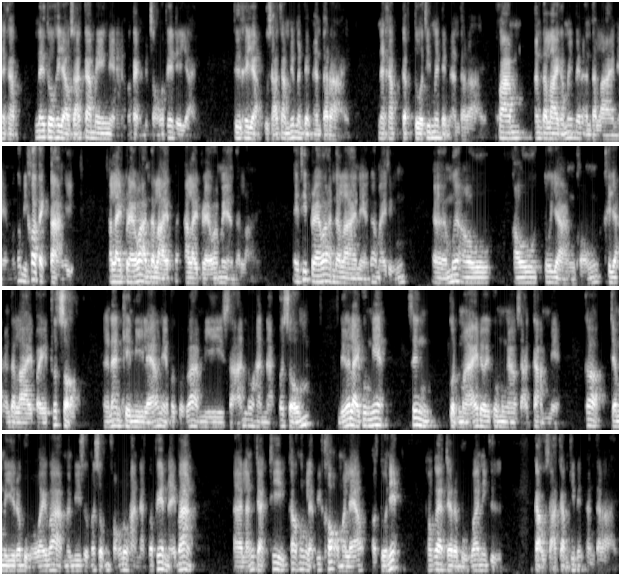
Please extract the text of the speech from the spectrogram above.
นะครับ ในตัวขยะอุตสาหกรรมเองเนี่ยมันแบ่งเป็นสองประเภทใหญ่ๆคือขยะอุตสาหกรรมที่มันเป็นอันตรายนะครับ กับตัวที่ไม่เป็นอันตราย ความอันตรายกับไม่เป็นอันตรายเนี่ยมันก็มีข้อแตกต่างอีก อะไรแปลว่าอันตรายอะไรแปลว่าไม่อันตรายไอ้ที่แปลว่าอันตรายเนี่ยก็หมายถึง เเมื่อเอาเอาตัวอย่างของขยะอันตรายไปทดสอบด้านเคมีแล้วเนี่ยปรากฏว่ามีสารโลหะหนักผสม หรืออะไรพวกนี้ซึ่งกฎหมายโดยกรมงานอุตสาหกรรมเนี่ยก็จะมีระบุเอาไว้ว่ามันมีส่วนผสมของโลหะหนักประเภทไหนบ้าง หลังจากที่เข้าห้องแลบวิเคราะห์ออกมาแล้วเอาตัวนี้เขาก็จะระบุว่านี่คือเก่าสาหกรรมที่เป็นอันตราย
